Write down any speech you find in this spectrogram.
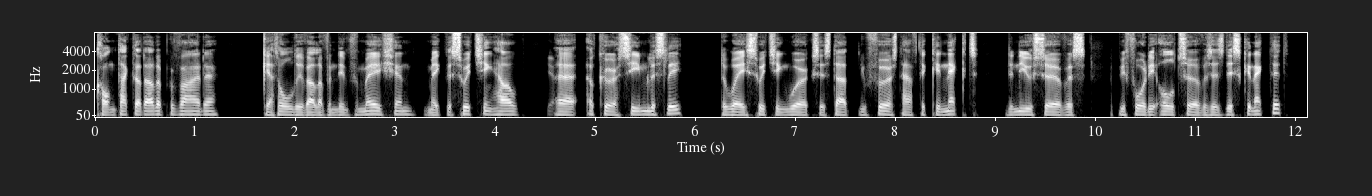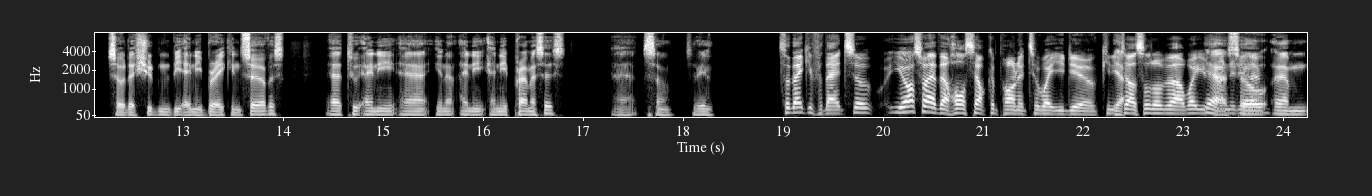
contact that other provider, get all the relevant information, make the switching help yep. uh, occur seamlessly. The way switching works is that you first have to connect the new service before the old service is disconnected. So there shouldn't be any break in service to any uh, you know any any premises. Uh, so so yeah. So thank you for that. So you also have a wholesale component to what you do. Can you yeah. tell us a little bit about what you're yeah, trying to so, um,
